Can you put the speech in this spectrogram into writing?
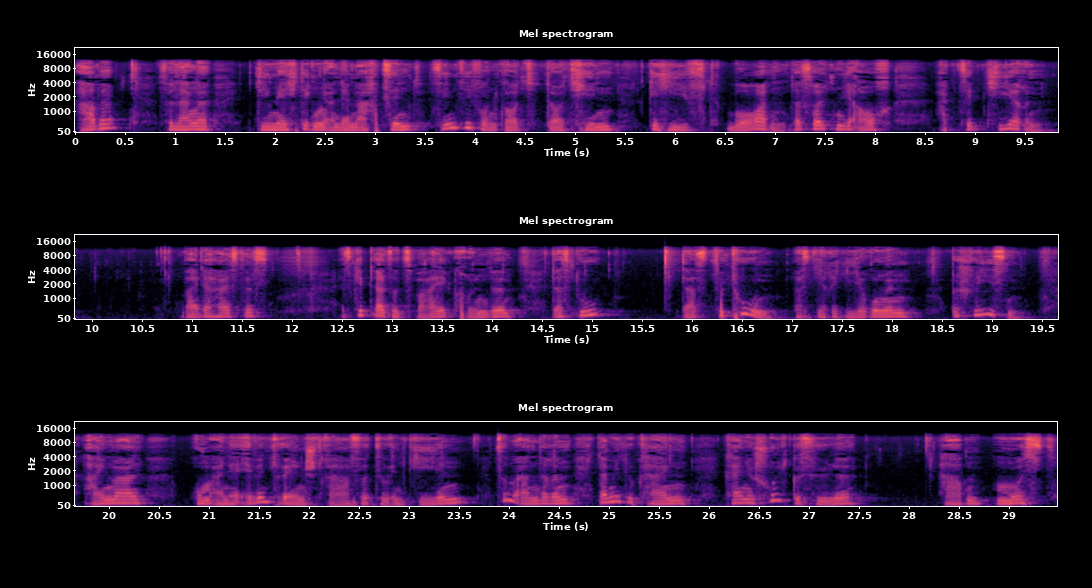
Aber solange die Mächtigen an der Macht sind, sind sie von Gott dorthin gehieft worden. Das sollten wir auch akzeptieren. Weiter heißt es, es gibt also zwei Gründe, dass du das zu tun, was die Regierungen beschließen. Einmal, um einer eventuellen Strafe zu entgehen zum anderen, damit du kein, keine Schuldgefühle haben musst.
